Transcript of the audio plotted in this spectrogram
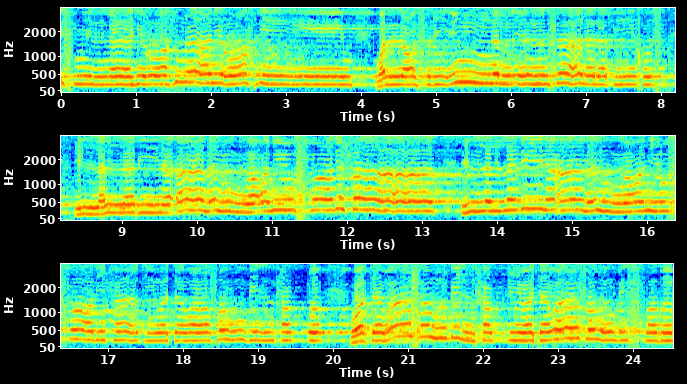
بسم الله الرحمن الرحيم. والعسر إن الإنسان لفي خسر إلا الذين آمنوا وعملوا الصالحات إلا الذين آمنوا وعملوا الصالحات وتواصوا بالحق وتواصوا بالحق وتواصوا بالصبر.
